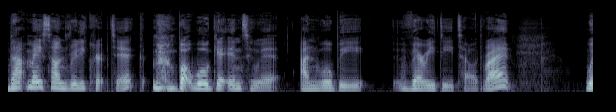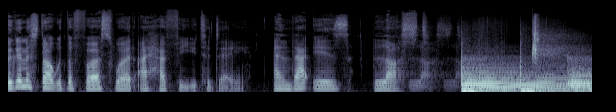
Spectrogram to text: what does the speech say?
That may sound really cryptic, but we'll get into it and we'll be very detailed, right? We're going to start with the first word I have for you today, and that is lust. lust.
